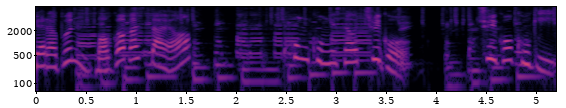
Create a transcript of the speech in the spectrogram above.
여러분 먹어봤어요? 홍콩에서 최고, 최고 고기.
